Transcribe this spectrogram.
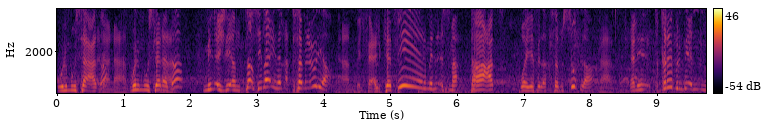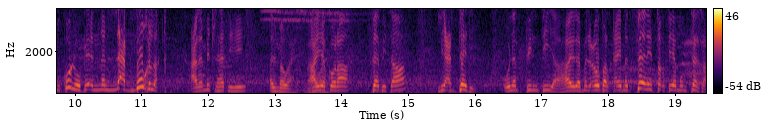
والمساعدة نعم. والمساندة نعم. من أجل أن تصل إلى الأقسام العليا. نعم بالفعل. الكثير من الأسماء ضاعت. وهي في الأقسام السفلى. نعم. يعني تقريبا بأن نقولوا بأن اللعب مغلق على مثل هذه المواهب. نعم. هي كرة ثابتة لعدادي أولمبيندية. هاي ملعوبه القائمة الثانية تغطيه ممتازة.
